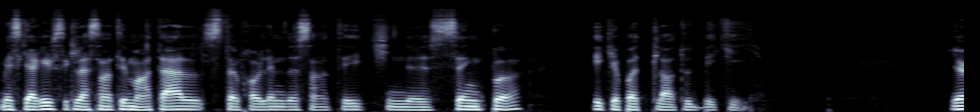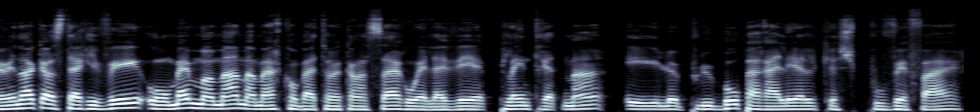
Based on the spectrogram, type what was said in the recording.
mais ce qui arrive, c'est que la santé mentale, c'est un problème de santé qui ne saigne pas et qui n'a pas de plateau de béquille. Il y a un an, quand c'est arrivé, au même moment, ma mère combattait un cancer où elle avait plein de traitements et le plus beau parallèle que je pouvais faire,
